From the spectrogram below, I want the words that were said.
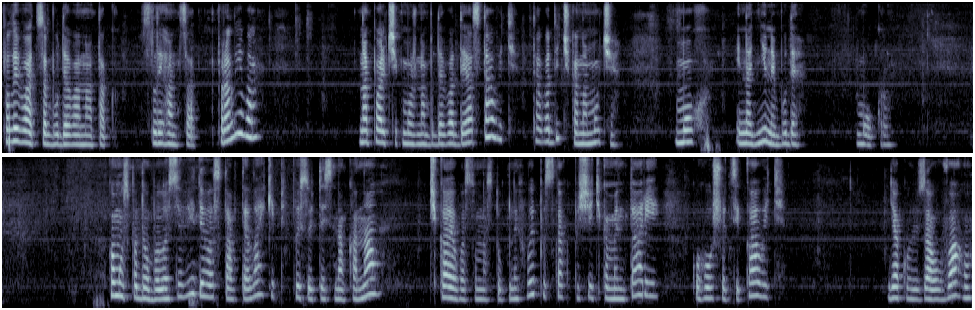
Поливатися буде вона так з лиганця проливом. На пальчик можна буде води оставити, та водичка намочить мох і на дні не буде мокро. Кому сподобалося відео, ставте лайки, підписуйтесь на канал. Чекаю вас у наступних випусках. Пишіть коментарі, кого що цікавить. Дякую за увагу.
